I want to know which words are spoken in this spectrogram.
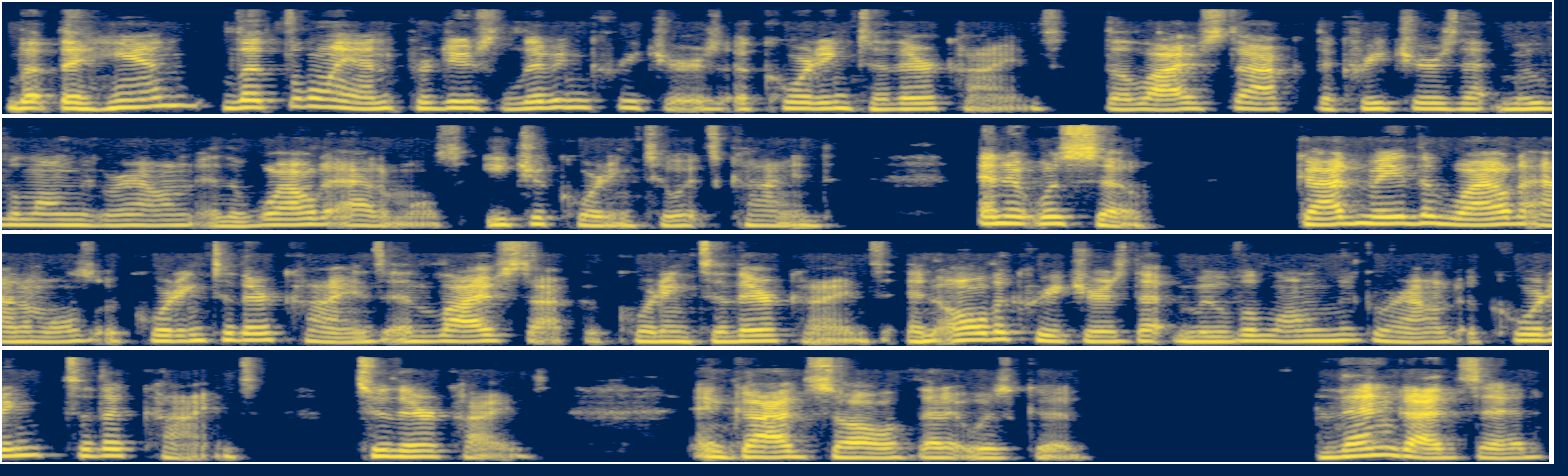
Let the hand let the land produce living creatures according to their kinds, the livestock, the creatures that move along the ground, and the wild animals, each according to its kind. And it was so. God made the wild animals according to their kinds, and livestock according to their kinds, and all the creatures that move along the ground according to the kinds, to their kinds. And God saw that it was good. Then God said,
